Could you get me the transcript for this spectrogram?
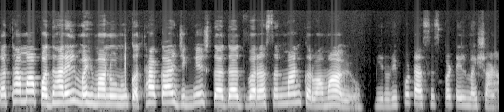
કથામાં પધારેલ મહેમાનોનું કથાકાર જિજ્ઞેશ દાદા દ્વારા સન્માન કરવામાં આવ્યું. Bureau report Ashish Patel Mahesana.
